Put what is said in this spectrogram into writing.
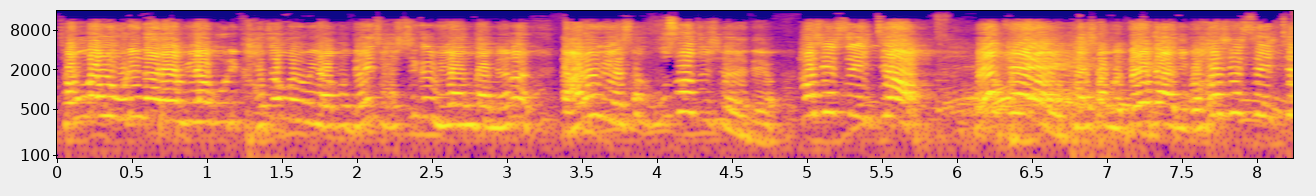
정말로 우리나라를 위하고 우리 가정을 위하고 내 자식을 위한다면 은 나를 위해서 웃어주셔야 돼요. 하실 수 있죠? 오케이. 다시 한번 내가 아니고 하실 수 있죠?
